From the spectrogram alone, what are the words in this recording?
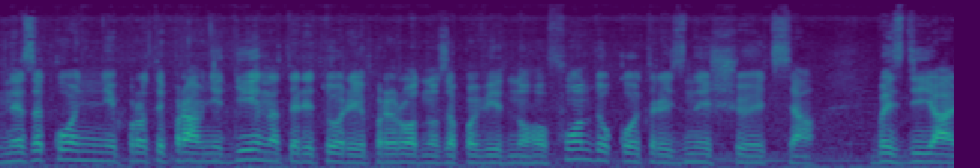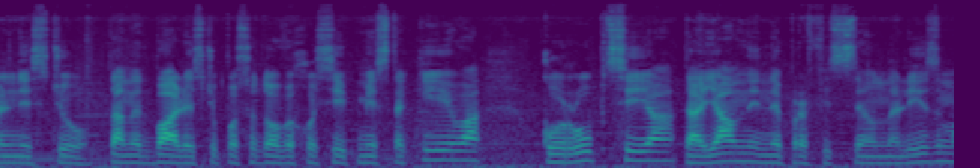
Незаконні протиправні дії на території природно-заповідного фонду, котрий знищується бездіяльністю та недбалістю посадових осіб міста Києва, корупція та явний непрофесіоналізм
